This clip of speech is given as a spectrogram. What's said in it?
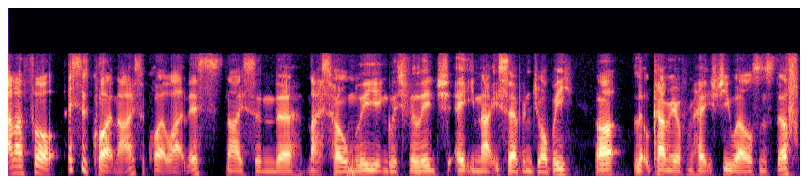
and I thought this is quite nice. I quite like this. Nice and uh, nice, homely English village, 1897 jobby. Uh, little cameo from H.G. Wells and stuff.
